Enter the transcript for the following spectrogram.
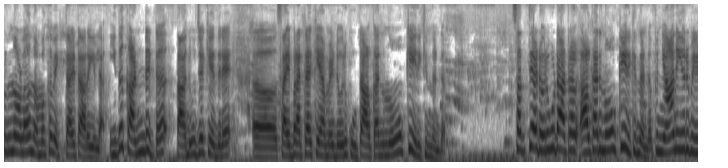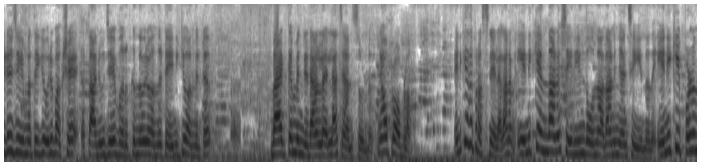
എന്നുള്ളത് നമുക്ക് വ്യക്തമായിട്ട് അറിയില്ല. ഇത് കണ്ടിട്ട് തനുജയ്ക്കെതിരെ സൈബർ അറ്റാക്ക് ചെയ്യാൻ വേണ്ടി ഒരു കൂട്ടം ആൾക്കാർ നോക്കിയിരിക്കുന്നുണ്ട്. സത്യമായിട്ട് ഒരു കൂട്ടം ആൾക്കാർ നോക്കിയിരിക്കുന്നുണ്ട്. അപ്പം ഞാൻ ഈ ഒരു വീഡിയോ ചെയ്യുമ്പോഴത്തേക്ക് ഒരു പക്ഷേ തനുജയെ വെറുക്കുന്നവർ വന്നിട്ട് എനിക്ക് വന്നിട്ട് ബാഡ് കമന്റ് ഇടാനുള്ള എല്ലാ ചാൻസും ഉണ്ട്. നോ പ്രോബ്ലം എനിക്കത് പ്രശ്നമില്ല. കാരണം എനിക്ക് എന്താണ് ശരിയെന്ന് തോന്നുന്നത് അതാണ് ഞാൻ ചെയ്യുന്നത്. എനിക്കിപ്പോഴും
